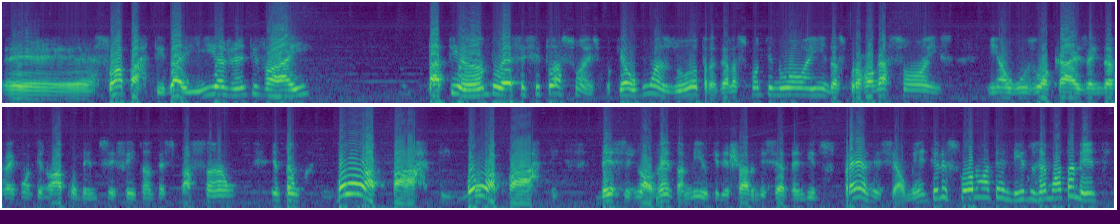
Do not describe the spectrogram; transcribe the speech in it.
É, só a partir daí a gente vai tateando essas situações, porque algumas outras elas continuam ainda, as prorrogações, em alguns locais ainda vai continuar podendo ser feita antecipação. Então, boa parte, boa parte desses 90 mil que deixaram de ser atendidos presencialmente, eles foram atendidos remotamente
